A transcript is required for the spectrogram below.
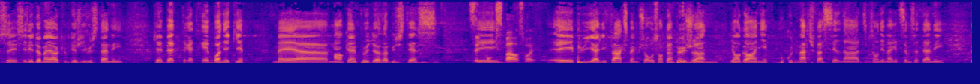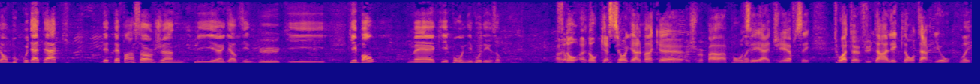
C'est, les deux meilleurs clubs que j'ai vus cette année. Québec, très très bonne équipe, mais euh, manque un peu de robustesse. C'est le mot qui se passe, oui. Et puis Halifax, même chose, sont un peu jeunes. Ils ont gagné beaucoup de matchs faciles dans la division des maritimes cette année. Ils ont beaucoup d'attaques, des défenseurs jeunes, puis un gardien de but qui, qui est bon, mais qui est pas au niveau des autres. Un autre- une autre question également que je veux pas poser à JF, c'est toi, tu as vu dans la Ligue de l'Ontario Oui.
